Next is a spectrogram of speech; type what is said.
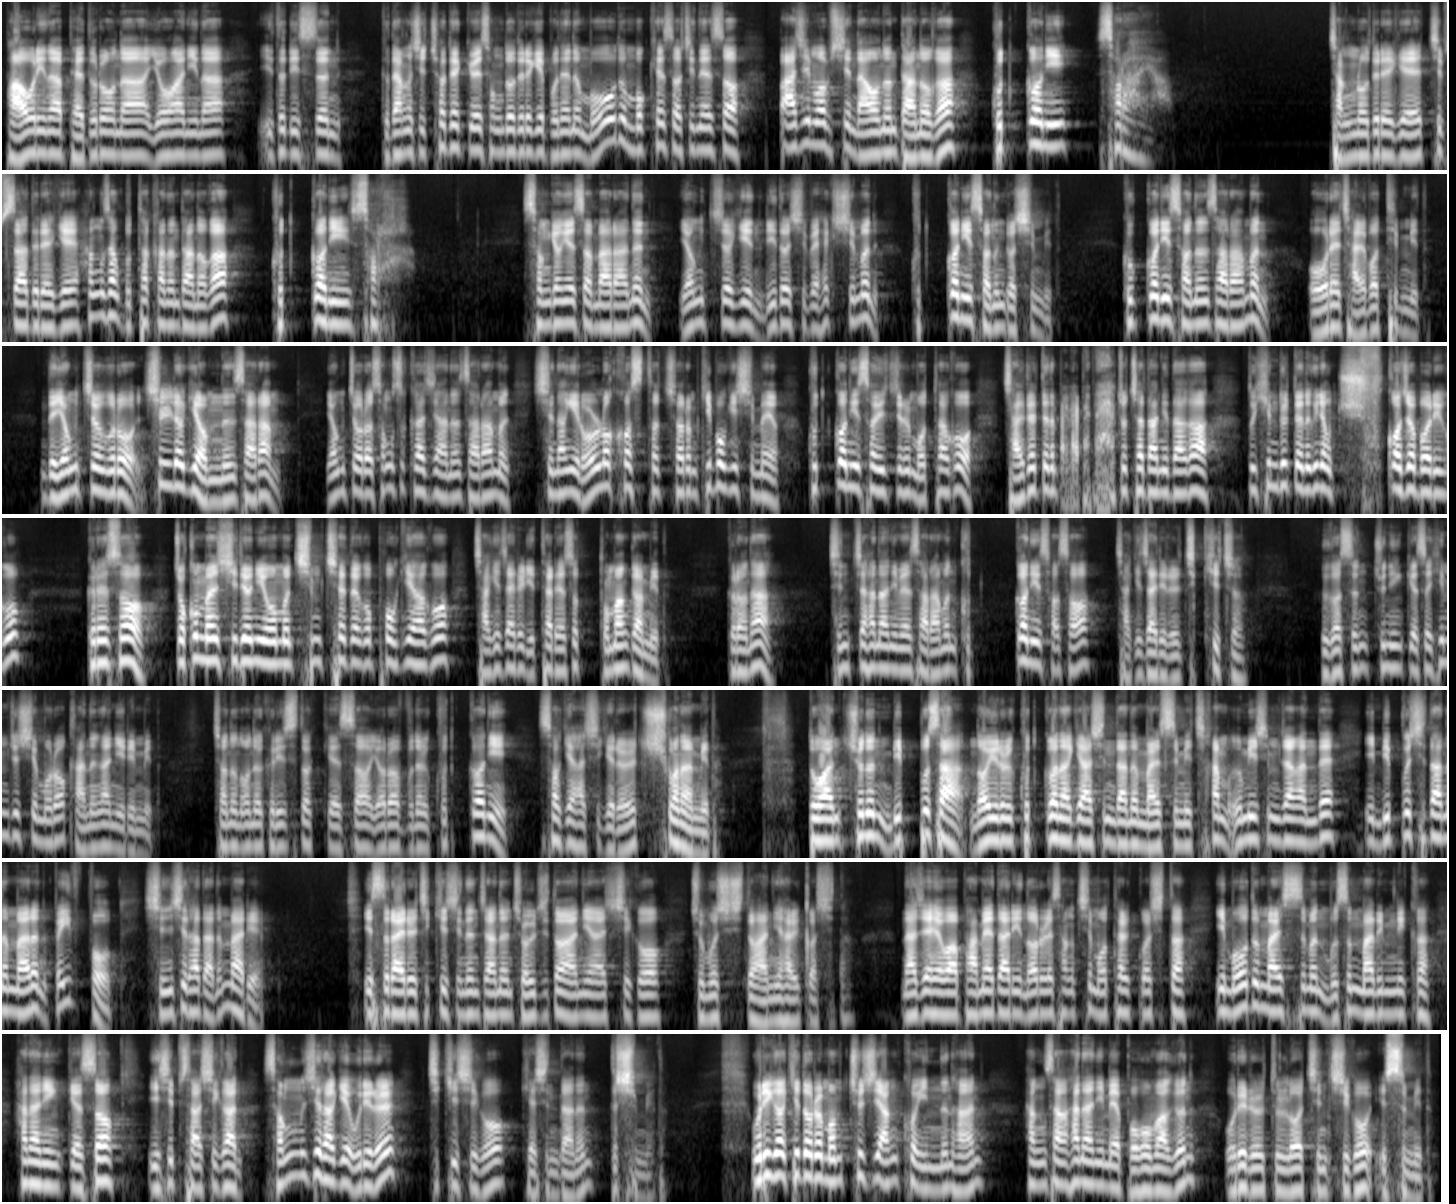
바울이나 베드로나 요한이나 이들이 쓴 그 당시 초대교회 성도들에게 보내는 모든 목회 서신에서 빠짐없이 나오는 단어가 굳건히 설하여. 장로들에게 집사들에게 항상 부탁하는 단어가 굳건히 서라. 성경에서 말하는 영적인 리더십의 핵심은 굳건히 서는 것입니다. 굳건히 서는 사람은 오래 잘 버팁니다. 근데 영적으로 실력이 없는 사람, 영적으로 성숙하지 않은 사람은 신앙이 롤러코스터처럼 기복이 심해요. 굳건히 서 있지를 못하고 잘 될 때는 발발발발 쫓아다니다가 또 힘들 때는 그냥 쭉 꺼져버리고 그래서 조금만 시련이 오면 침체되고 포기하고 자기 자리를 이탈해서 도망갑니다. 그러나 진짜 하나님의 사람은 굳건히 서서 자기 자리를 지키죠. 그것은 주님께서 힘 주심으로 가능한 일입니다. 저는 오늘 그리스도께서 여러분을 굳건히 서게 하시기를 축원합니다. 또한 주는 밑부사 너희를 굳건하게 하신다는 말씀이 참 의미심장한데 이 밑부시다는 말은 faithful 신실하다는 말이에요. 이스라엘을 지키시는 자는 졸지도 아니하시고 주무시지도 아니할 것이다. 낮의 해와 밤의 달이 너를 상치 못할 것이다. 이 모든 말씀은 무슨 말입니까? 하나님께서 24시간 성실하게 우리를 지키시고 계신다는 뜻입니다. 우리가 기도를 멈추지 않고 있는 한 항상 하나님의 보호막은 우리를 둘러 진치고 있습니다.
